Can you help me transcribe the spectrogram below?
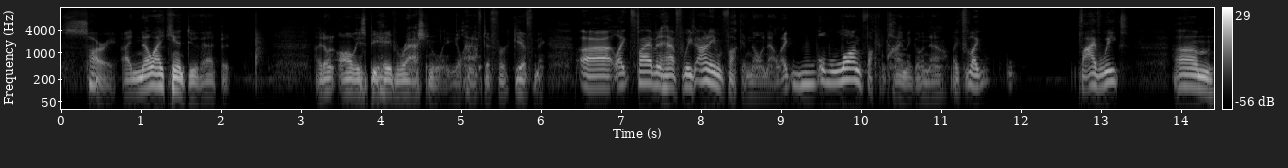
sorry. I know I can't do that, but I don't always behave rationally. You'll have to forgive me. Uh, like five and a half weeks. I don't even fucking know now. Like a long fucking time ago now. Like like five weeks. Um,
